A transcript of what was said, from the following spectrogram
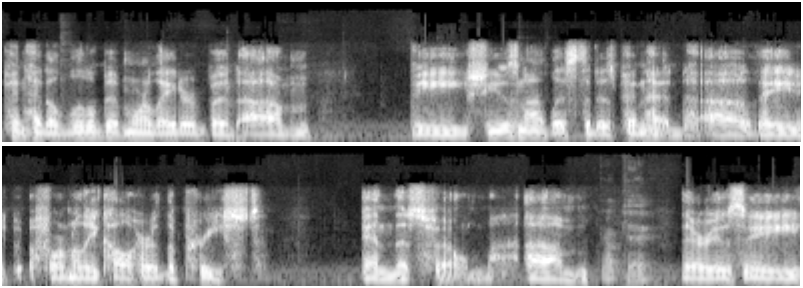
Pinhead a little bit more later, but um, the she is not listed as Pinhead. Uh, they formally call her the Priest in this film. Um, Okay. there is a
